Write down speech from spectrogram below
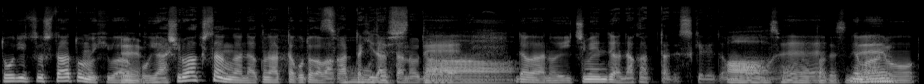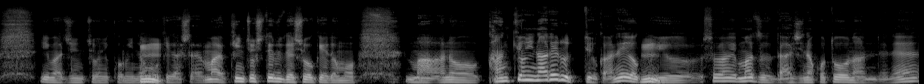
当日スタートの日ええ。はこう八代亜紀さんが亡くなったことが分かった日だったのでだからあの一面ではなかったですけれどもああそうだったですね。ええ。でもあの今順調にこうみんな動き出した、まあ緊張してるでしょうけれどもまああの環境になれるっていうかねよく言う、それはまず大事なことなんでね。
